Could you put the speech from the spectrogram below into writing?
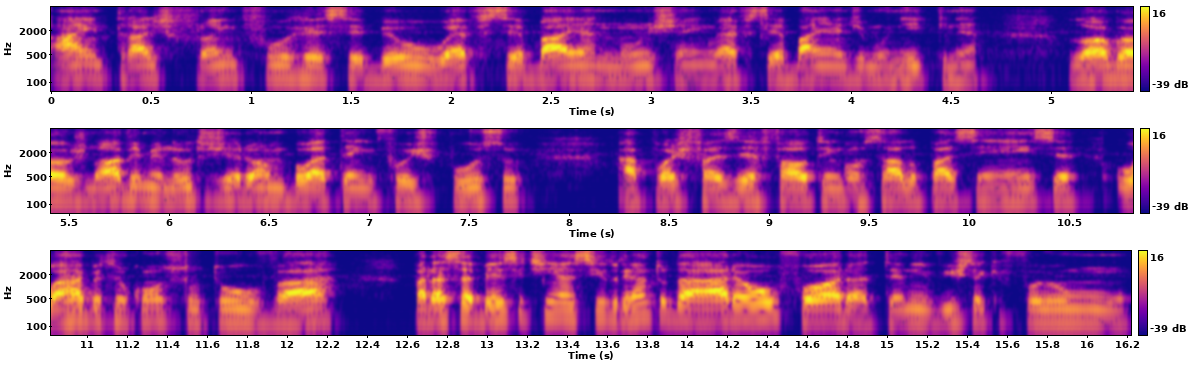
a Eintracht Frankfurt recebeu o FC Bayern München, o FC Bayern de Munique, né? Logo aos nove minutos, Jerome Boateng foi expulso após fazer falta em Gonçalo Paciência. O árbitro consultou o VAR para saber se tinha sido dentro da área ou fora, tendo em vista que foi um,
